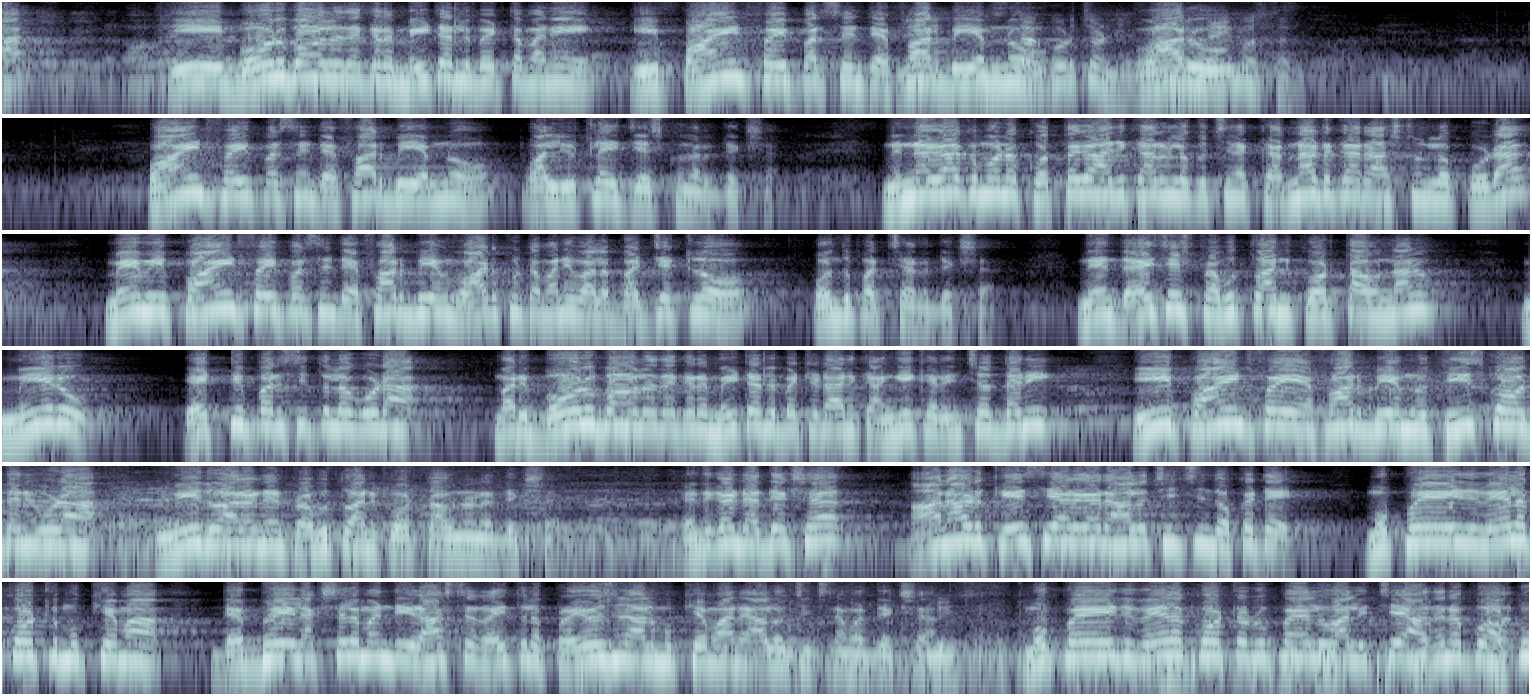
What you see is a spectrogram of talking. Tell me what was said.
ఈ బోరుబావుల దగ్గర మీటర్లు పెట్టమని ఈ పాయింట్ ఫైవ్ పర్సెంట్ ఎఫ్ఆర్బిఎం ను ఇస్తా, కూర్చోండి. వారు పాయింట్ ఫైవ్ పర్సెంట్ ఎఫ్ఆర్బిఎంను వాళ్ళు యూటిలైజ్ చేసుకున్నారు అధ్యక్ష. నిన్నగాక మొన్న కొత్తగా అధికారంలోకి వచ్చిన కర్ణాటక రాష్ట్రంలో కూడా మేము ఈ పాయింట్ ఫైవ్ పర్సెంట్ ఎఫ్ఆర్బిఎం వాడుకుంటామని వాళ్ళ బడ్జెట్లో పొందుపరిచారు అధ్యక్ష. నేను దయచేసి ప్రభుత్వాన్ని కోరుతా ఉన్నాను. మీరు ఎట్టి పరిస్థితుల్లో కూడా మరి బోరు బావుల దగ్గర మీటర్లు పెట్టడానికి అంగీకరించొద్దని ఈ పాయింట్ ఫైవ్ ఎఫ్ఆర్బిఎంను తీసుకోవద్దని కూడా మీ ద్వారా నేను ప్రభుత్వాన్ని కోరుతా ఉన్నాను అధ్యక్ష. ఎందుకంటే అధ్యక్ష ఆనాడు కేసీఆర్ గారు ఆలోచించింది ఒకటే ముప్పై ఐదు వేల కోట్లు ముఖ్యమా? డెబ్బై లక్షల మంది రాష్ట్ర రైతుల ప్రయోజనాలు ముఖ్యమా అని ఆలోచించిన అధ్యక్ష. ముప్పై ఐదు వేల కోట్ల రూపాయలు వాళ్ళు ఇచ్చే అదనపు అప్పు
